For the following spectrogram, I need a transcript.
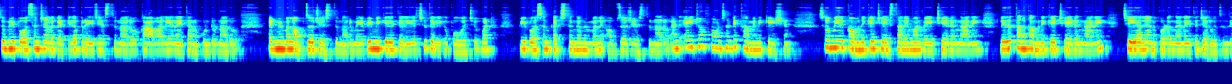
సో మీ పర్సన్ చాలా గట్టిగా ప్రే చేస్తున్నారు కావాలి అని అయితే అనుకుంటున్నారు. అండ్ మిమ్మల్ని అబ్జర్వ్ చేస్తున్నారు. మేబీ మీకు ఇది తెలియచ్చు తెలియకపోవచ్చు. బట్ మీ పర్సన్ ఖచ్చితంగా మిమ్మల్ని అబ్జర్వ్ చేస్తున్నారు. అండ్ ఎయిట్ ఆఫ్ వాన్స్ అంటే కమ్యూనికేషన్. సో మీరు కమ్యూనికేట్ చేస్తారేమో అని వెయిట్ చేయడం కానీ లేదా తను కమ్యూనికేట్ చేయడం కానీ చేయాలి అనుకోవడం కానీ అయితే జరుగుతుంది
